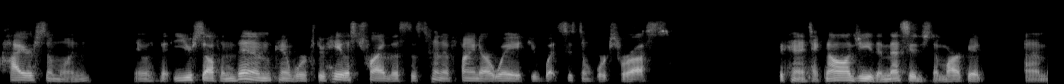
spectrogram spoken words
hire someone you know, with yourself and them kind of work through, hey, let's try this. Let's kind of find our way through what system works for us. The kind of technology, the message, the market. Um,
